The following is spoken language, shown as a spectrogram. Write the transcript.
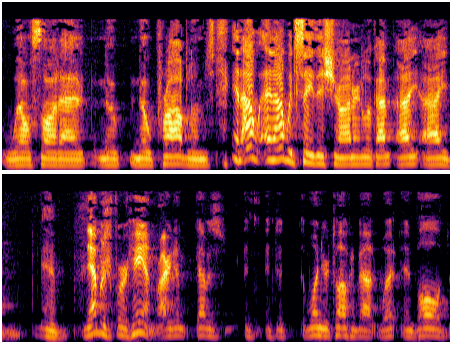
well thought out, no no problems. And I w and I would say this, Your Honor, look, I. That was for him, right? That was the one you're talking about, what involved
